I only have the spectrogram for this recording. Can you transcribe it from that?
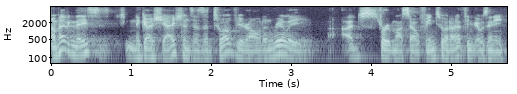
I'm having these negotiations as a 12 year old, and really, I just threw myself into it. I don't think there was any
